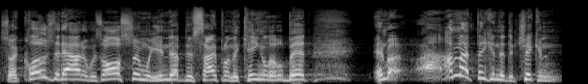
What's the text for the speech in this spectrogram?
So I closed it out. It was awesome. We ended up discipling the king a little bit. And I'm not thinking that the chicken,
